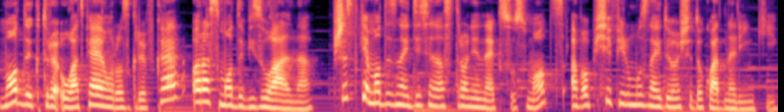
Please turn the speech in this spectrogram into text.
mody, które ułatwiają rozgrywkę oraz mody wizualne. Wszystkie mody znajdziecie na stronie Nexus Mods, a w opisie filmu znajdują się dokładne linki.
